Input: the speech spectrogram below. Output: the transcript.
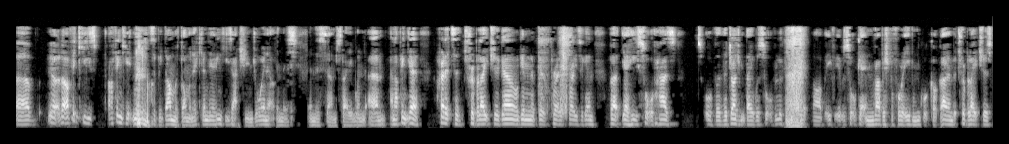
um, yeah, no, I think he's, I think it needs to be done with Dominik, and I think he's actually enjoying it in this in this um, stable. And um, and I think yeah, credit to Triple H again. I'll give him a bit of praise, again. But yeah, he sort of has sort of the, the Judgment Day was sort of looking at it. It, it was sort of getting rubbish before it even got, got going. But Triple H has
